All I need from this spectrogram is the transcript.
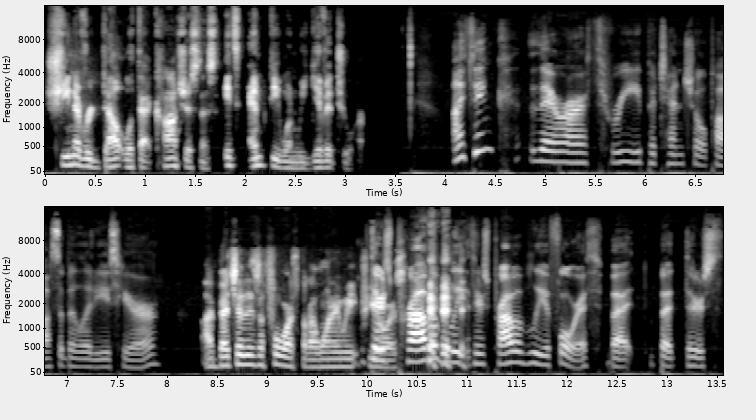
She never dealt with that consciousness. It's empty when we give it to her. I think there are three potential possibilities here. I bet you there's a fourth, but I want to wait for There's yours. probably there's probably a fourth, but but there's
